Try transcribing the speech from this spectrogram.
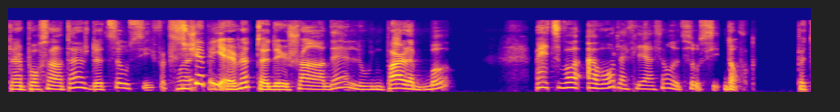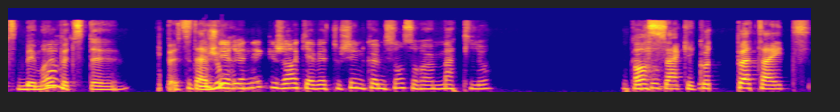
tu as un pourcentage de ça aussi. Fait que si jamais tu as des chandelles ou une paire de bas, ben, tu vas avoir de l'affiliation de ça aussi. Donc, Petite bémol, Pas- petite, euh, C'est petit pas ajout. Véronique, genre, qui avait touché une commission sur un matelas. Oh, sac, écoute, peut-être.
